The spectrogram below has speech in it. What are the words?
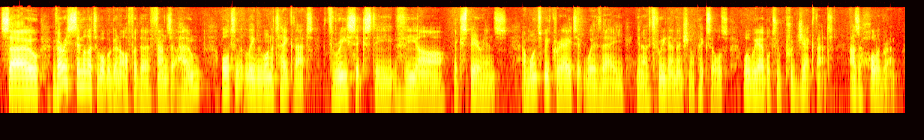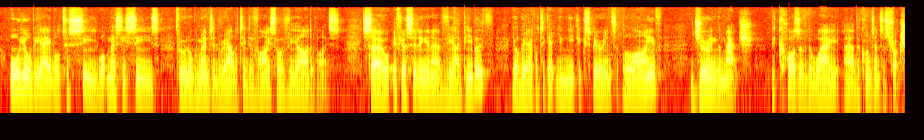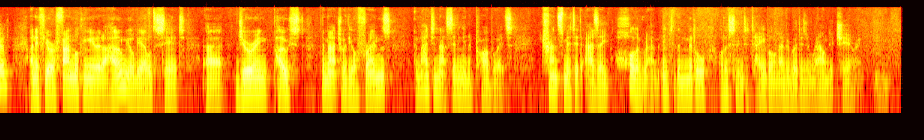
So, very similar to what we're going to offer the fans at home. Ultimately, we want to take that 360 VR experience and once we create it with a you know three-dimensional pixels, we'll be able to project that as a hologram. Or you'll be able to see what Messi sees through an augmented reality device or a VR device. So if you're sitting in a VIP booth, you'll be able to get unique experience live during the match because of the way uh, the contents are structured. And if you're a fan looking at it at home, you'll be able to see it uh, during, post the match with your friends. Imagine that sitting in a pub where it's transmitted as a hologram into the middle of a center table and everybody's around it cheering. Mm-hmm.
